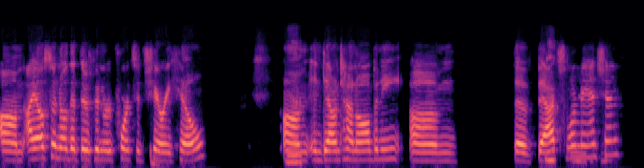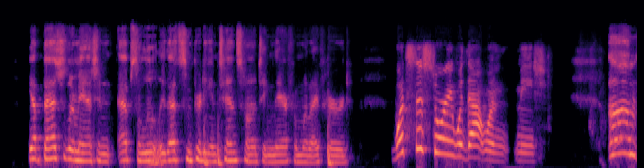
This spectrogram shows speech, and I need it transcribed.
Um, I also know that there's been reports at Cherry Hill, um, in downtown Albany. Um, the Batcheller Mansion. Yep, Batcheller Mansion. Absolutely. That's some pretty intense haunting there from what I've heard. What's the story with that one, Mish? Um,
